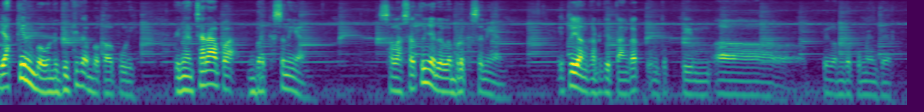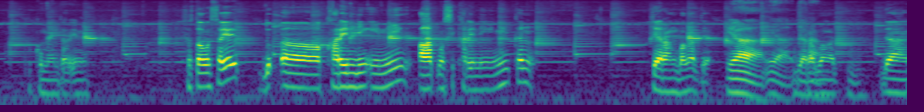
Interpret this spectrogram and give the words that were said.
yakin bahwa negeri kita bakal pulih dengan cara apa berkesenian salah satunya adalah berkesenian itu yang akan kita angkat untuk tim eh, film dokumenter dokumenter ini. Setahu saya eh, karinding ini alat musik karinding ini kan jarang banget ya, ya ya jarang jarang banget. Dan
